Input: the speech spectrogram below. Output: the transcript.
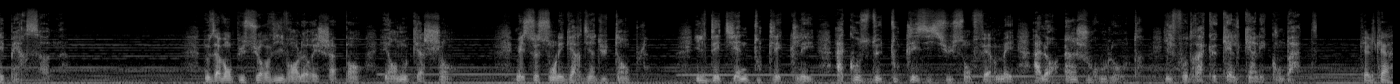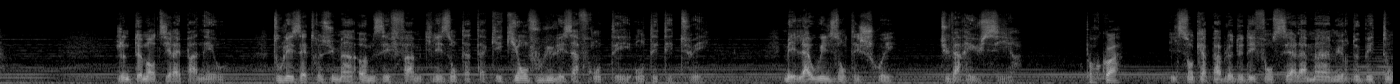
et personne. Nous avons pu survivre en leur échappant et en nous cachant. Mais ce sont les gardiens du temple. Ils détiennent toutes les clés. À cause de toutes les issues sont fermées. Alors un jour ou l'autre, il faudra que quelqu'un les combatte. Quelqu'un? Je ne te mentirai pas, Néo. Tous les êtres humains, hommes et femmes qui les ont attaqués, qui ont voulu les affronter, ont été tués. Mais là où ils ont échoué, tu vas réussir. Pourquoi? Ils sont capables de défoncer à la main un mur de béton.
